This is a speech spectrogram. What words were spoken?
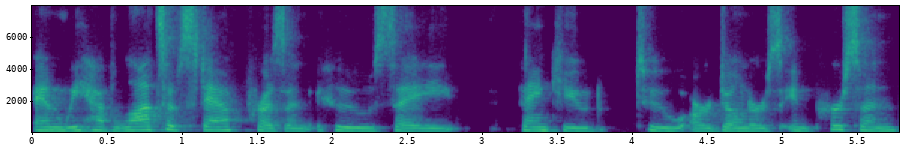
and we have lots of staff present who say thank you to our donors in person,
